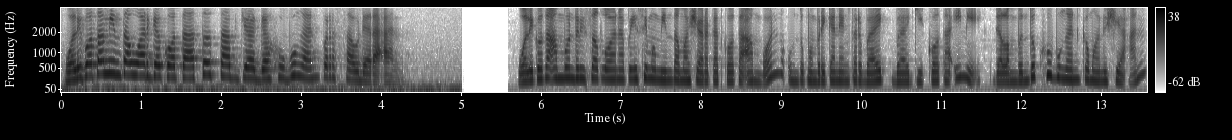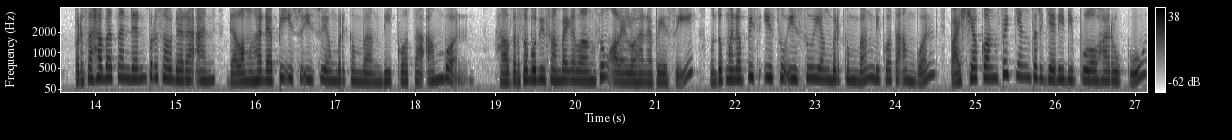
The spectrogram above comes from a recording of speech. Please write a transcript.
Wali kota minta warga kota tetap jaga hubungan persaudaraan. Wali Kota Ambon Risat Lohana Pesi meminta masyarakat Kota Ambon untuk memberikan yang terbaik bagi kota ini dalam bentuk hubungan kemanusiaan, persahabatan dan persaudaraan dalam menghadapi isu-isu yang berkembang di Kota Ambon. Hal tersebut disampaikan langsung oleh Lohana Pesi untuk menepis isu-isu yang berkembang di kota Ambon pasca konflik yang terjadi di Pulau Haruku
